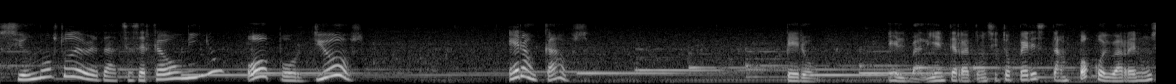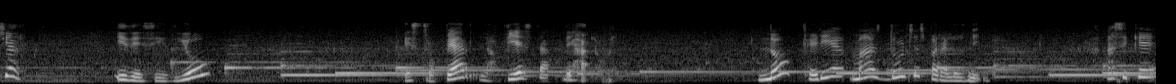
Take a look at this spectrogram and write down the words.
Si un monstruo de verdad se acercaba a un niño, oh por Dios, era un caos. Pero el valiente ratoncito Pérez tampoco iba a renunciar y decidió estropear la fiesta de Halloween. No quería más dulces para los niños. Así que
